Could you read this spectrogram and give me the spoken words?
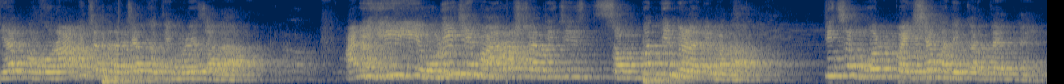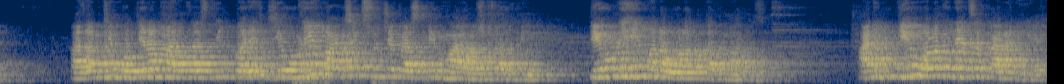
या प्रभू रामचंद्राच्या कथेमुळे झाला. आणि ही एवढी जी महाराष्ट्रात जी संपत्ती मिळाली मला तिचं मोल पैशामध्ये करता येत नाही. आज आमचे मोतीराम महाराज असतील बरेच जेवढे वाचिक सूचक असतील महाराष्ट्रातले तेवढेही मला ओळखतात महाराज. आणि ते ओळखण्याचं कारण हे आहे.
